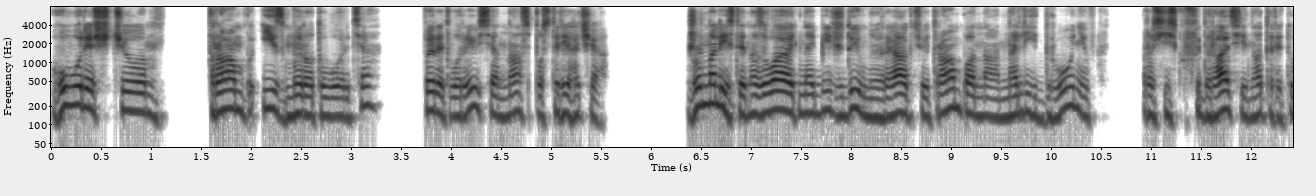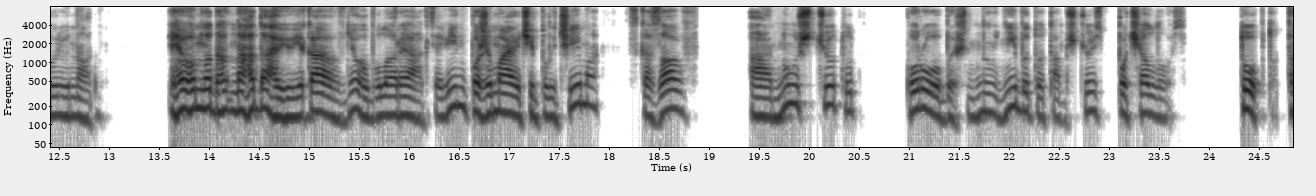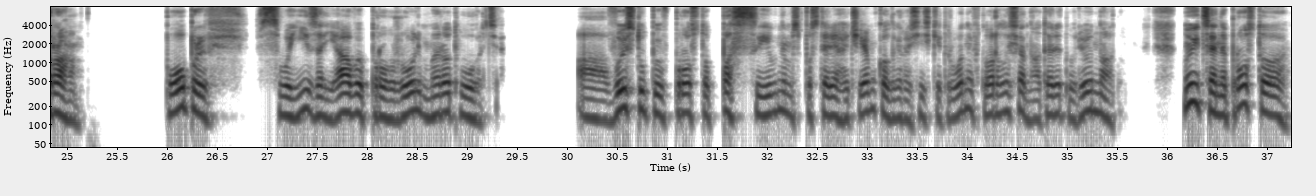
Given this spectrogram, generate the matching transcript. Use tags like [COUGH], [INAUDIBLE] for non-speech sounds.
Говорять, що Трамп із миротворця перетворився на спостерігача. Журналісти називають найбільш дивною реакцією Трампа на наліт дронів Російської Федерації на територію НАТО. Я вам нагадаю, яка в нього була реакція. Він, пожимаючи плечима, сказав: А ну що тут поробиш? Ну, нібито там щось почалось. Тобто Трамп, попри свої заяви про роль миротворця, а виступив просто пасивним спостерігачем, коли російські дрони вторглися на територію НАТО. Ну і це не просто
